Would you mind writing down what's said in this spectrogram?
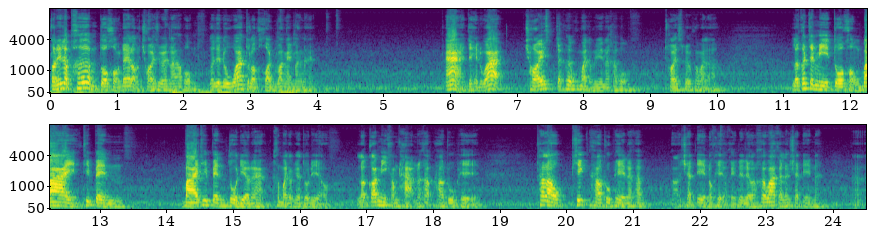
ตอนนี้เราเพิ่มตัวของ dialog choice ไว้นะครับผม เราจะดูว่าตัวละครว่าไงบ้างนะฮะ อ่า จะเห็นว่า choice จะเพิ่มเข้ามาตรงนี้นะครับผม choice เพิ่มเข้ามาแล้ว แล้วก็จะมีตัวของ buy ที่เป็น buy ที่เป็นตัวเดียวนะฮะเครื่องหมายตกใจตัวเดียว แล้วก็มีคำถามนะครับ how to pay ถ้าเราคลิก how to pay นะครับ chat in โอเคโอเคเดี๋ยวเดี๋ยวค่อยว่ากันเรื่อง chat in นะอ่า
